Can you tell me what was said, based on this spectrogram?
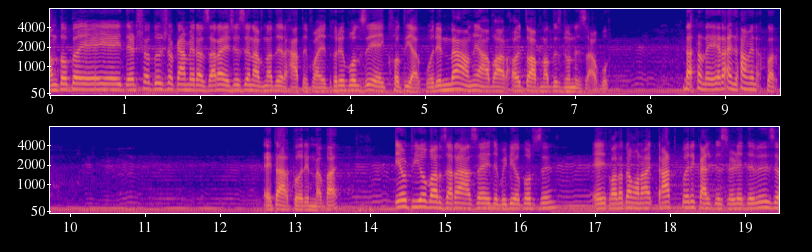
অন্তত এই দেড়শো, দুইশো ক্যামেরা যারা এসেছেন আপনাদের হাতে পায়ে ধরে বলছে, এই ক্ষতি আর করেন না, আমি আবার হয়তো আপনাদের জন্য যাব। কারণ এরাই ঝামেলা কর। এটা আর করেন না, ভাই। ইউটিউবার যারা আছে, এই যে ভিডিও করছে, এই কথাটা মনে হয় কাট করে কালকে ছেড়ে দেবে যে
